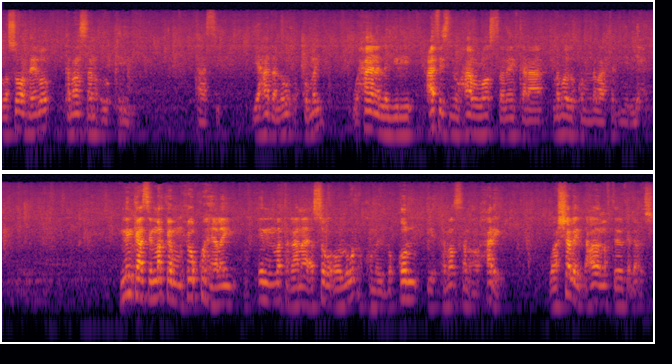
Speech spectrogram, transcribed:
la soo reebo toban sano oo keliya. Taasi yaa hadda lagu xukumay waxaana la yidhi cafisna waxaa loo samayn karaa labada kun labaatan iyo lix. Ninkaasi marka muxuu ku helay in mataqaanaa isaga oo lagu xukumay boqol iyo toban sano oo xarig waa shalay dhacdada lafteeda ka dhacayso.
